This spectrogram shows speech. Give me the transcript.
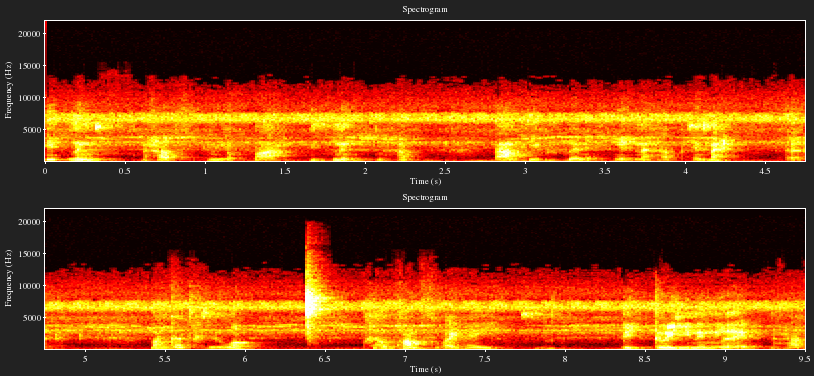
นิดหนึ่งนะครับมีออกมานิดหนึ่งนะครับ ตามที่เพื่อนๆเนี่ยเห็นนะครับ เห็นไหมเออมันก็ถือว่าเพิ่มความสวยได้ ดีกรีหนึ่งเลยนะครับ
